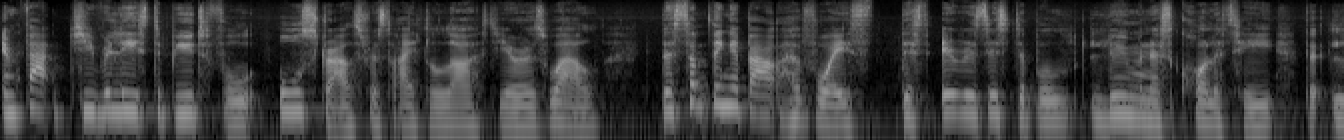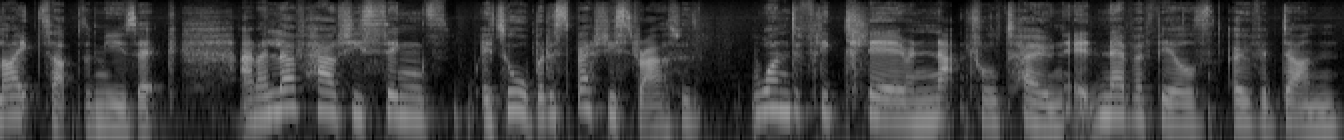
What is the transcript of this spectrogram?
In fact, she released a beautiful all Strauss recital last year as well. There's something about her voice, this irresistible, luminous quality that lights up the music. And I love how she sings it all, but especially Strauss, with wonderfully clear and natural tone. It never feels overdone.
